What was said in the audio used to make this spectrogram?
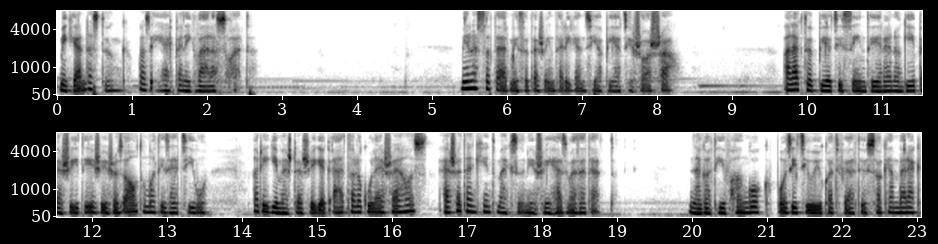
Mi kérdeztünk, az AI pedig válaszolt. Mi lesz a természetes intelligencia piaci sorsa? A legtöbb piaci szintéren a gépesítés és az automatizáció a régi mesterségek átalakulásához, esetenként megszűnéséhez vezetett. Negatív hangok, pozíciójukat féltő szakemberek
